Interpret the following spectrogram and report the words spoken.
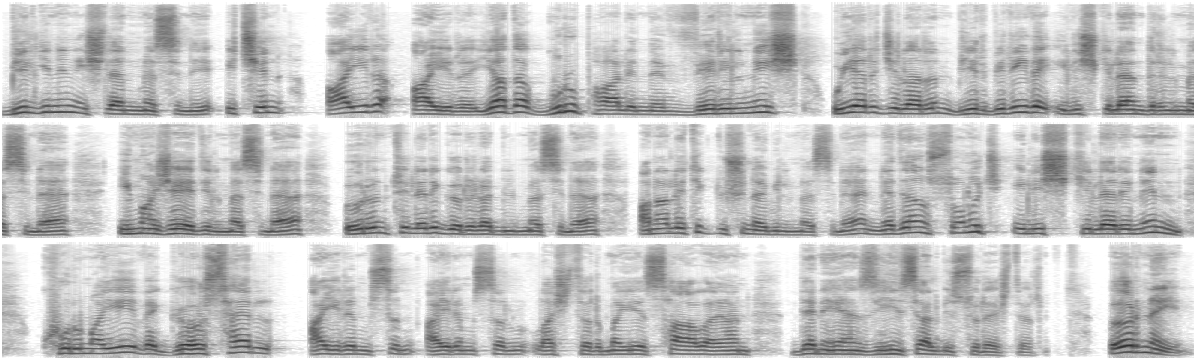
bilginin işlenmesini için ayrı ayrı ya da grup halinde verilmiş uyarıcıların birbiriyle ilişkilendirilmesine, imaje edilmesine, örüntüleri görülebilmesine, analitik düşünebilmesine, neden sonuç ilişkilerinin kurmayı ve görsel ayrımsın, ayrımsızlaştırmayı sağlayan, deneyen zihinsel bir süreçtir. Örneğin,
